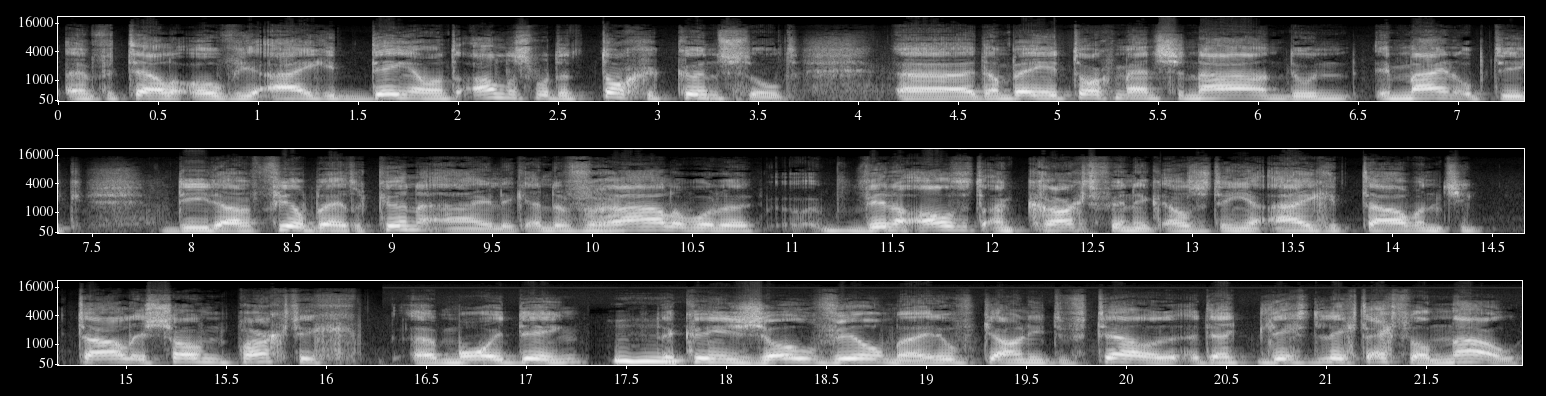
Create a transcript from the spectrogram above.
en vertellen over je eigen dingen. Want anders wordt het toch gekunsteld. Uh, dan ben je toch mensen na aan doen, in mijn optiek, die daar veel beter kunnen eigenlijk. En de verhalen worden, winnen altijd aan kracht, vind ik, als het in je eigen taal. Want je taal is zo'n prachtig uh, mooi ding. Mm -hmm. Daar kun je zoveel mee. Dat hoef ik jou niet te vertellen. Het ligt, ligt echt wel nauw.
